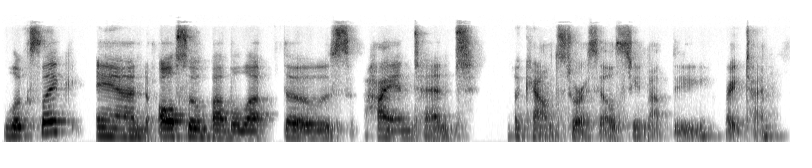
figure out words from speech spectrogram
looks like and also bubble up those high intent accounts to our sales team at the right time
